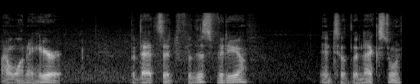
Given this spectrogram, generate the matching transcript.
I want to hear it. But that's it for this video. Until the next one.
